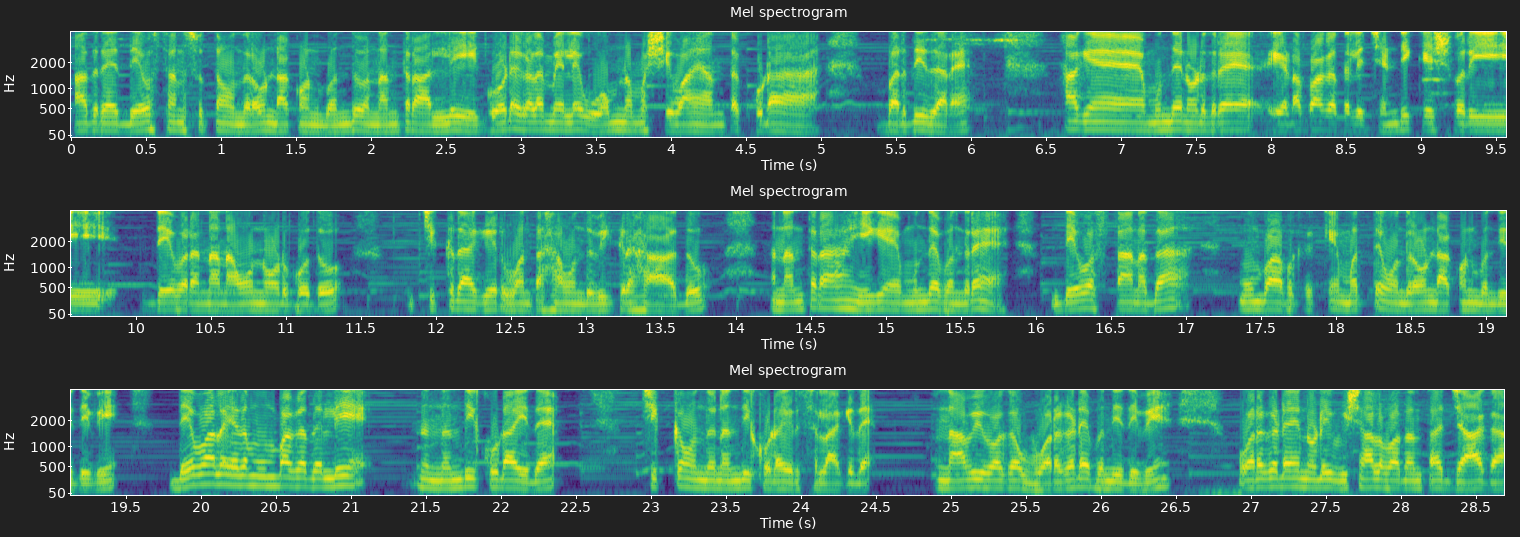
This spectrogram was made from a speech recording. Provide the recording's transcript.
ಆದರೆ ದೇವಸ್ಥಾನ ಸುತ್ತ ಒಂದು ರೌಂಡ್ ಹಾಕೊಂಡು ಬಂದು ನಂತರ ಅಲ್ಲಿ ಗೋಡೆಗಳ ಮೇಲೆ ಓಂ ನಮ ಶಿವಾಯ ಅಂತ ಕೂಡ ಬರೆದಿದ್ದಾರೆ. ಹಾಗೆ ಮುಂದೆ ನೋಡಿದ್ರೆ ಎಡಭಾಗದಲ್ಲಿ ಚಂಡಿಕೇಶ್ವರಿ ದೇವರನ್ನ ನಾವು ನೋಡ್ಬೋದು. ಚಿಕ್ಕದಾಗಿರುವಂತಹ ಒಂದು ವಿಗ್ರಹ ಅದು. ನಂತರ ಹೀಗೆ ಮುಂದೆ ಬಂದರೆ ದೇವಸ್ಥಾನದ ಮುಂಭಾಗಕ್ಕೆ ಮತ್ತೆ ಒಂದು ರೌಂಡ್ ಹಾಕೊಂಡು ಬಂದಿದ್ದೀವಿ. ದೇವಾಲಯದ ಮುಂಭಾಗದಲ್ಲಿ ನಂದಿ ಕೂಡ ಇದೆ. ಚಿಕ್ಕ ಒಂದು ನಂದಿ ಕೂಡ ಇರಿಸಲಾಗಿದೆ. ನಾವಿವಾಗ ಹೊರಗಡೆ ಬಂದಿದ್ದೀವಿ. ಹೊರಗಡೆ ನೋಡಿ ವಿಶಾಲವಾದಂಥ ಜಾಗ.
